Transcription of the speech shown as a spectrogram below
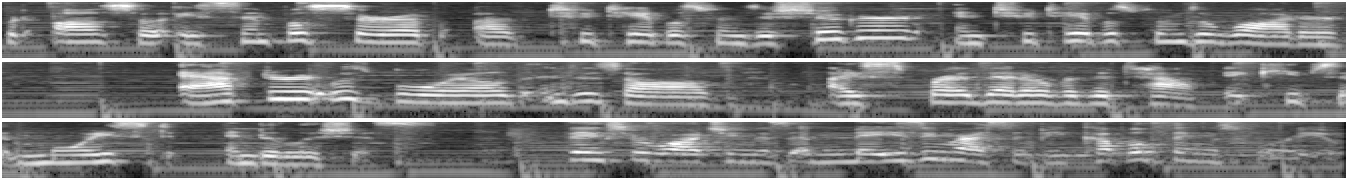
but also a simple syrup of two tablespoons of sugar and two tablespoons of water. After it was boiled and dissolved, I spread that over the top. It keeps it moist and delicious. Thanks for watching this amazing recipe. Couple things for you.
